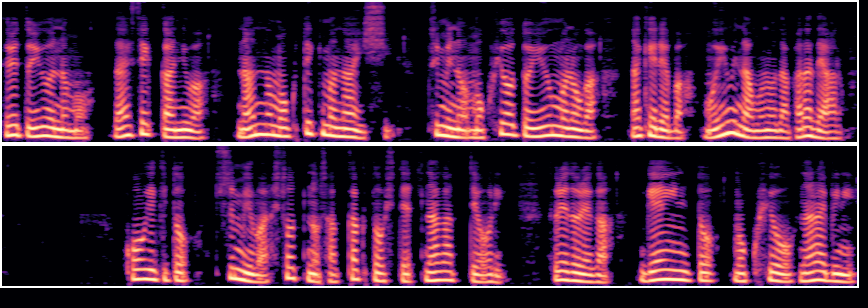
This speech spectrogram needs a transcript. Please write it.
それというのも大石棺には何の目的もないし、罪の目標というものがなければ無意味なものだからである。攻撃と罪は一つの錯覚としてつながっており、それぞれが原因と目標並びに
